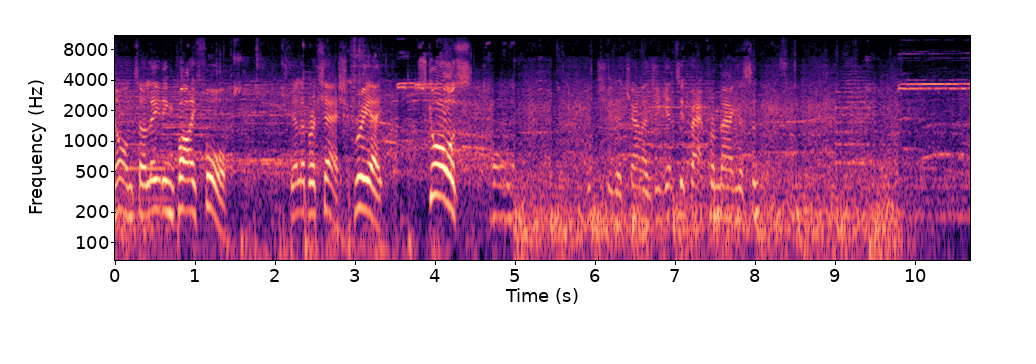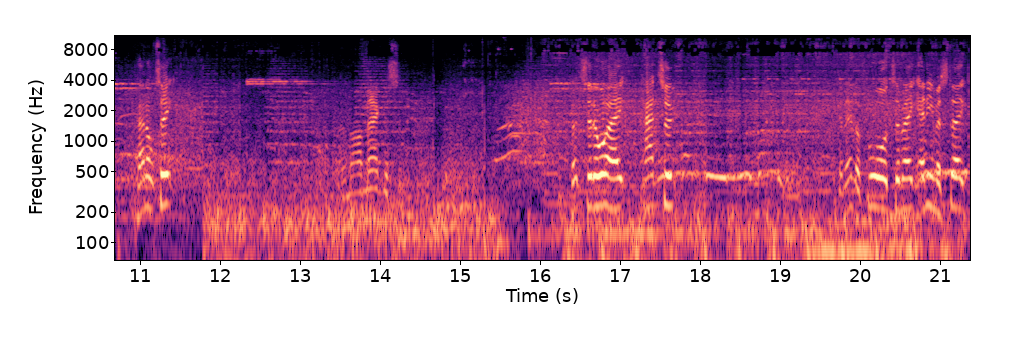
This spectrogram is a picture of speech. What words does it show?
Nantes are leading by four. Delabretesh, Brie scores! Should a challenge, he gets it back from Magnusson. Penalty. Omar Magnusson. Puts it away, had to. Can never afford to make any mistake.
